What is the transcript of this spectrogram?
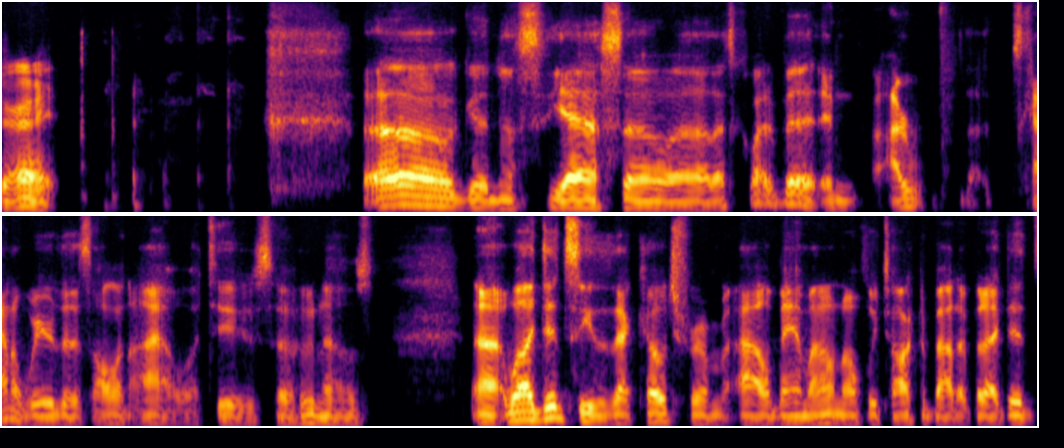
All right. Oh goodness. Yeah, so uh that's quite a bit. And I it's kind of weird that it's all in Iowa too. So who knows? Uh, well, I did see that that coach from Alabama. I don't know if we talked about it, but I did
